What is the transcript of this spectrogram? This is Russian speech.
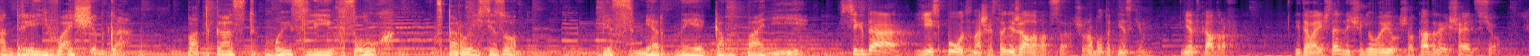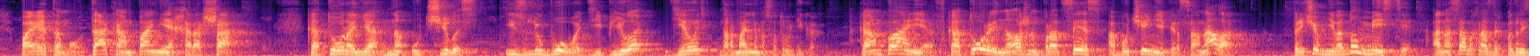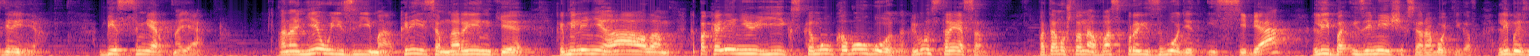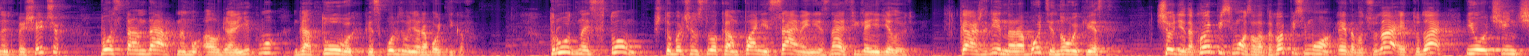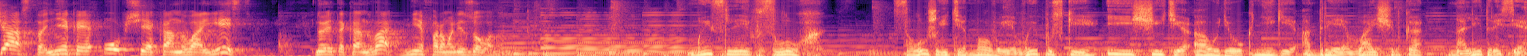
Андрей Ващенко. Подкаст «Мысли вслух». Второй сезон. Бессмертные компании. Всегда есть повод в нашей стране жаловаться, что работать не с кем, нет кадров. И товарищ Сталин еще говорил, что кадры решают все. Поэтому та компания хороша, которая научилась из любого дебила делать нормального сотрудника. Компания, в которой налажен процесс обучения персонала, причем не в одном месте, а на самых разных подразделениях, бессмертная. Она неуязвима к кризисам на рынке, к миллениалам, к поколению X, кому, кому угодно, к любым стрессам. Потому что она воспроизводит из себя, либо из имеющихся работников, либо из вновь пришедших, по стандартному алгоритму готовых к использованию работников. Трудность в том, что большинство компаний сами не знают, фиг ли они делают. Каждый день на работе новый квест. Сегодня такое письмо, завтра такое письмо, это вот сюда, это туда. И очень часто некая общая канва есть, но эта канва не формализована. Мысли вслух. Слушайте новые выпуски и ищите аудиокниги Андрея Ващенко на Литресе.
